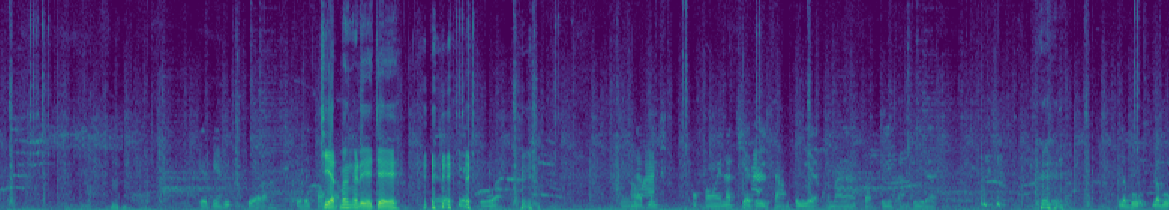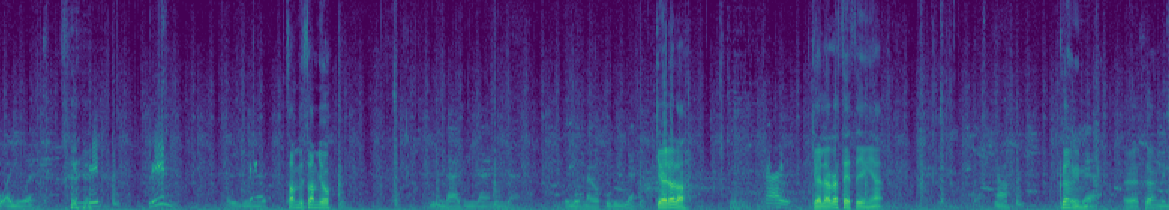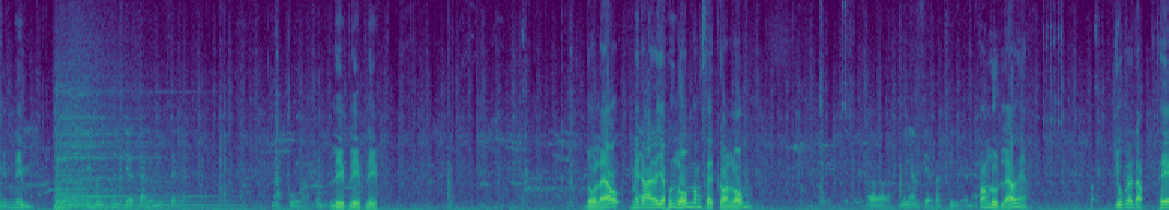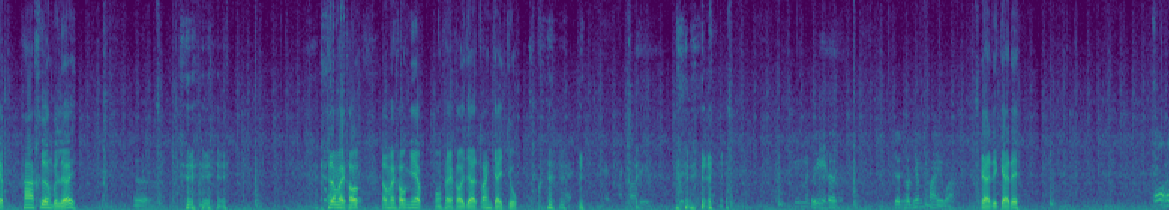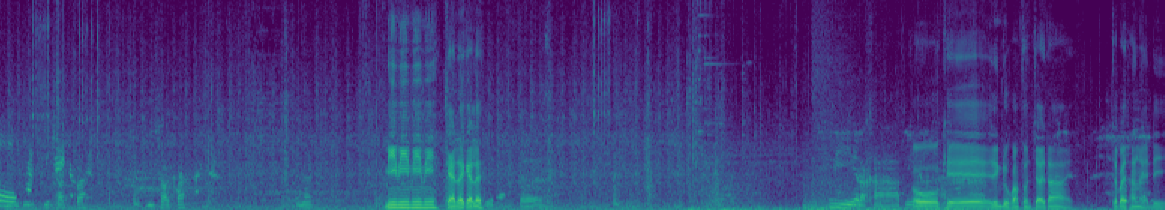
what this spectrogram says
เจียดเป็นทุกเจียดเจีย ดเป็นสองเฉียดมึงอะเดเจ เออเจียดกูอะไอ้นัดมันของของไอ้นัดเฉียดไปอีกสามปีอะประมาณนั้นสองปีสามปีได้ ระบุระบุอายุเลยลินลินเอ้ยลิงเลยซ้อมอยู่ซ้อมอยู่ วิ่งได้วิ่งได้วิ่งได้ไอ้รถไปว่ากูวิ่งได้เจอแล้วเหรอ ใช่เจอแล้วก็เสร็จเสียอย่างเงี้ย เนาะเครื่องหนึงเสร็จแล้วเออ เครื่องหนึงนิ่มนี่มึงเพิ่งเจอกันแล้วมึงเสร็จแล้ว น่ากลัวมันๆรีบรีบรีบโดนแล้วไม่ได้แล้วอย่าเพิ่งล้มต้องเสร็จก่อนล้ม เออไม่งั้นเสียศักดิ์ศรีแล้วเนี่ยต้องหลุดแล้วเนี่ย จุกระดับเทพห้าเครื่องไปเลย เออทำไมเขาทำไมเขาเงียบสงสัยเขาจะตั้งใจจุกเอาดินี่มันเฮ้ยเด็ดเจอเจอโทเทมไฟว่ะแกดิแกดิโอ้โห มีมีช็อตปะ มีช็อตปะไอ้นั่นมีมีมีมีแกะเลยแกะเลย เออ นี่แหละครับนี่แหโอละรับเคดึงดูดความสนใจได้ จะไปทางไหนดี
